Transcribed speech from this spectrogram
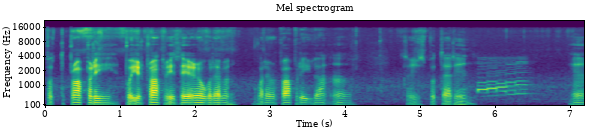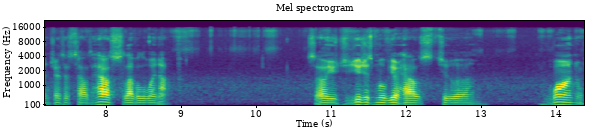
put the property, put your property there or whatever, whatever property you got. Uh, so you just put that in and check this out house level went up so you, you just move your house to um, one or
